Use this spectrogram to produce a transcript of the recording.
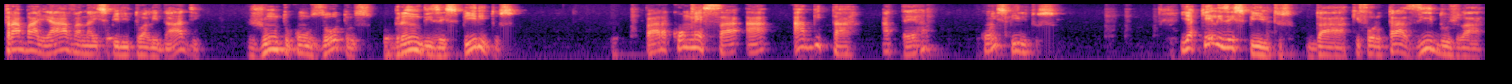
trabalhava na espiritualidade junto com os outros grandes espíritos para começar a habitar a Terra com espíritos. E aqueles espíritos da que foram trazidos lá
